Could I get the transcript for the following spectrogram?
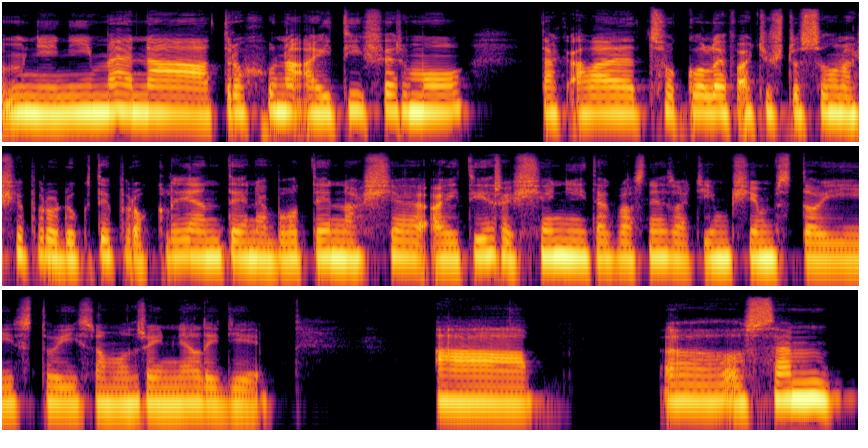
uh, měníme na trochu na IT firmu, tak ale cokoliv, ať už to jsou naše produkty pro klienty nebo ty naše IT řešení, tak vlastně zatím vším stojí, stojí samozřejmě lidi. A uh, jsem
